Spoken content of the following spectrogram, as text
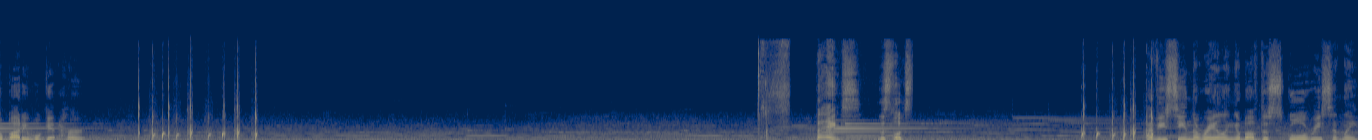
nobody will get hurt. Thanks! This looks... Have you seen the railing above the school recently?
